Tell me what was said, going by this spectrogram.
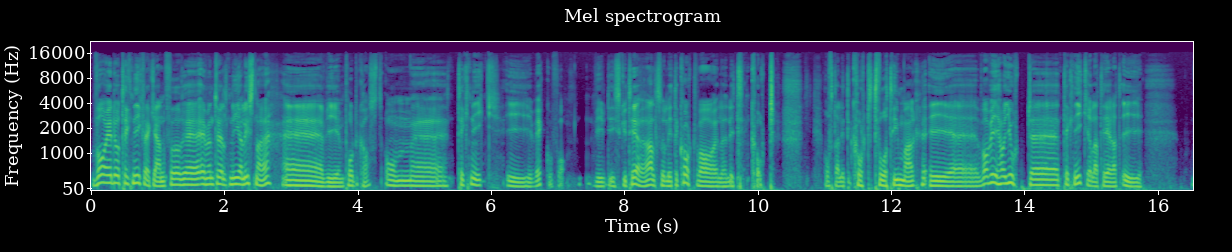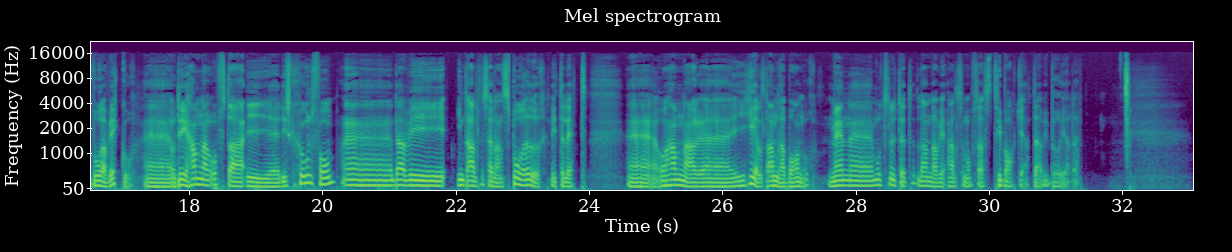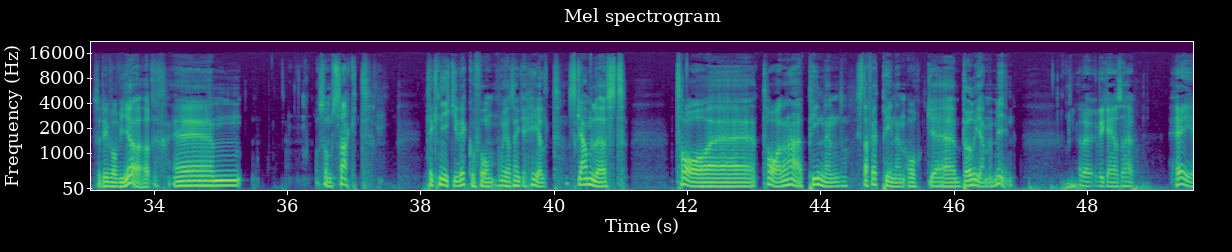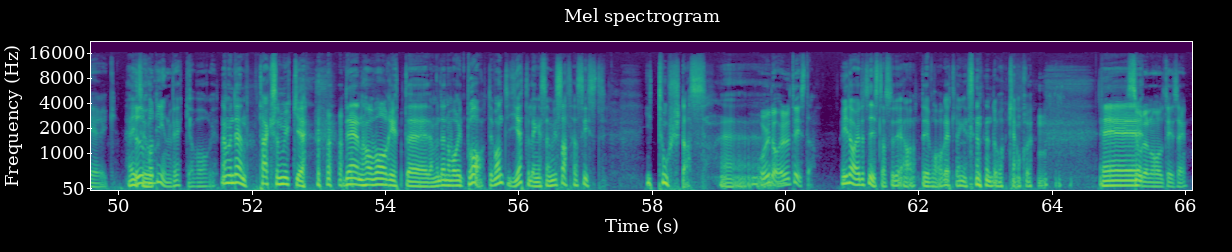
Vad är då Teknikveckan för eh, eventuellt nya lyssnare? Eh, vi är en podcast om eh, teknik i veckoform. Vi diskuterar alltså lite kort vad, eller lite kort, ofta lite kort, två timmar i vad vi har gjort teknikrelaterat i våra veckor. Och det hamnar ofta i diskussionsform där vi inte alltför sällan spårar ur lite lätt och hamnar i helt andra banor. Men eh, mot slutet landar vi allt som oftast tillbaka där vi började. Så det är vad vi gör. Ehm, och som sagt, teknik i veckoform och jag tänker helt skamlöst ta, eh, ta den här pinnen, stafettpinnen och eh, börja med min. Eller vi kan göra så här. Hej Erik! Hej Hur Tor. har din vecka varit? Nej men den, tack så mycket. Den har varit, eh, men den har varit bra. Det var inte jättelänge sedan vi satt här sist. I torsdags. Eh, Och idag är det tisdag. Idag är det tisdag så det, ja, det var rätt länge sedan ändå kanske. Eh, Solen har hållit i sig.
